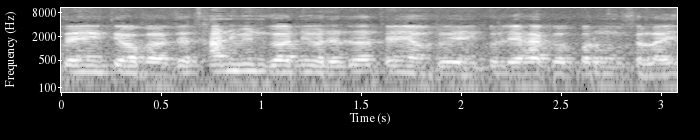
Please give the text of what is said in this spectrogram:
चाहिँ त्यो अब त्यो छानबिन गर्ने भनेर चाहिँ हाम्रो यहाँको लेखाको प्रमुखलाई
